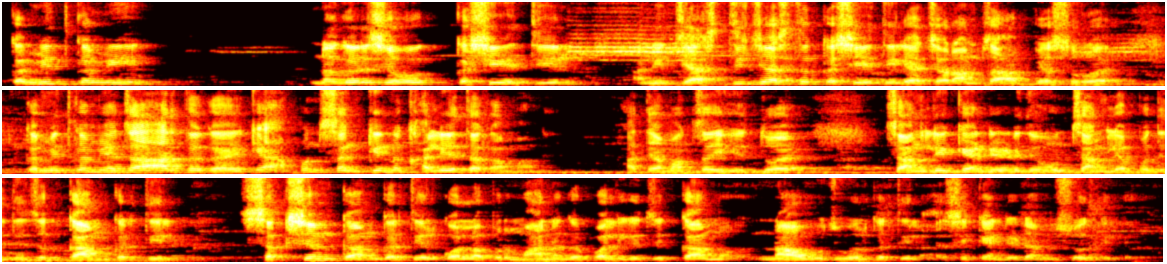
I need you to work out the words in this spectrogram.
कमीत कमी नगरसेवक कसे येतील आणि जास्तीत जास्त कसे येतील याच्यावर आमचा अभ्यास सुरू आहे. कमीत कमी याचा अर्थ काय की आपण संख्येनं खाली येता कामा नये. हा त्यामागचा हेतू आहे. चांगले कॅन्डिडेट देऊन चांगल्या पद्धतीचं काम करतील सक्षम काम करतील कोल्हापूर महानगरपालिकेचे काम नाव उज्ज्वल करतील असे कॅन्डिडेट आम्ही शोधलेले आहेत.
